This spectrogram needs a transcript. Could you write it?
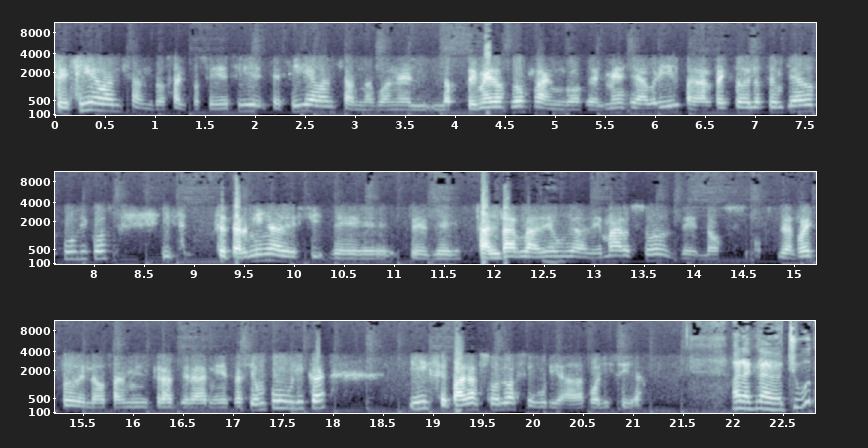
se sigue avanzando, exacto, se, sigue, se sigue avanzando con el, los primeros dos rangos del mes de abril para el resto de los empleados públicos y se, termina de, de, de, saldar la deuda de marzo de los del resto de, los administra de la administración pública y se paga solo a seguridad, a policía. Ahora, claro, Chubut,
